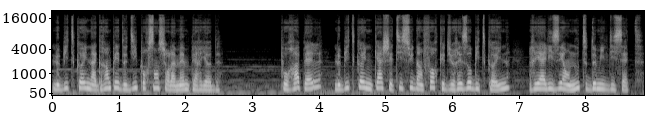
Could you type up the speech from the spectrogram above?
le Bitcoin a grimpé de 10% sur la même période. Pour rappel, le Bitcoin Cash est issu d'un fork du réseau Bitcoin, réalisé en août 2017.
